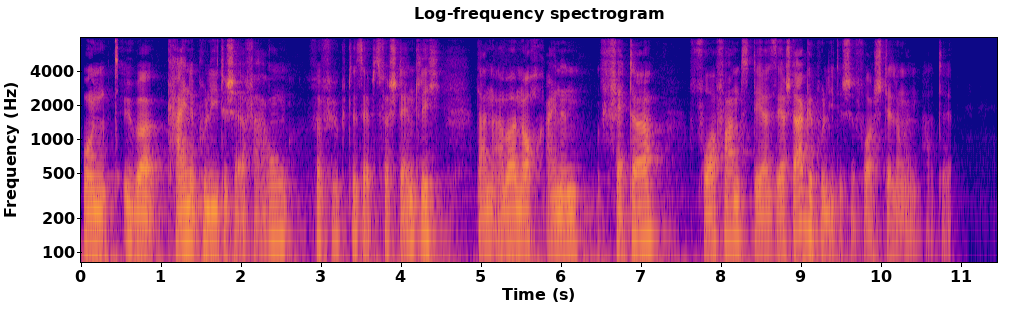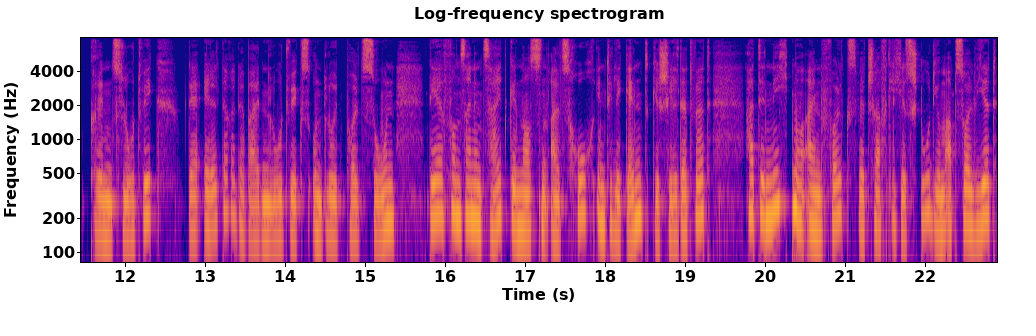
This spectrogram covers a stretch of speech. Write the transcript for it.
und über keine politische Erfahrung verfügte, selbstverständlich, dann aber noch einen Vetter vorfand, der sehr starke politische Vorstellungen hatte. Prinz Ludwig, der ältere der beiden Ludwigs und Luitpolds Sohn, der von seinen Zeitgenossen als hochintelligent geschildert wird, hatte nicht nur ein volkswirtschaftliches Studium absolviert,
